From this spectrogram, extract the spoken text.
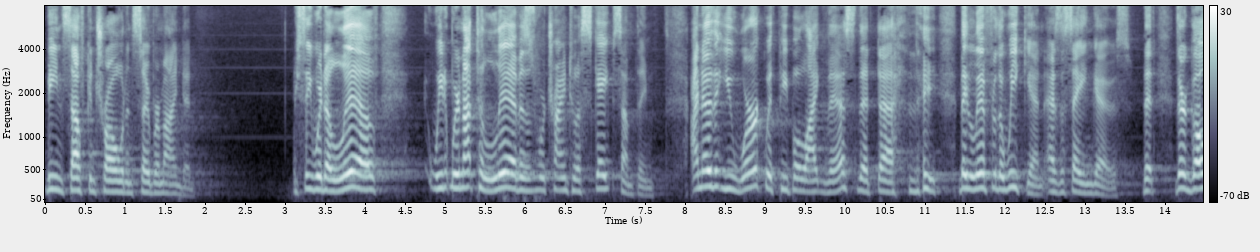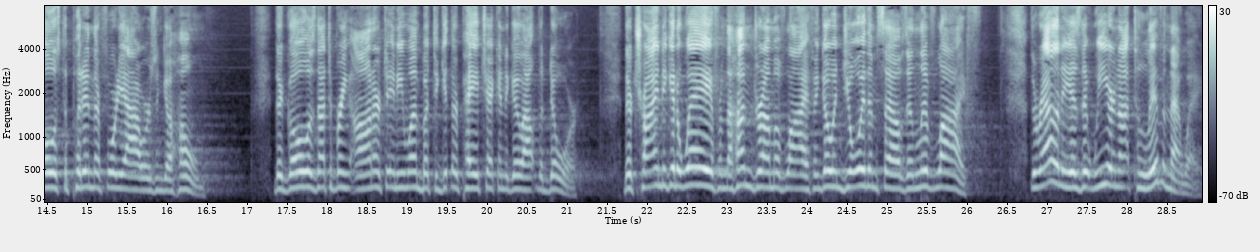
being self controlled and sober minded. You see, we're to live, we, we're not to live as we're trying to escape something. I know that you work with people like this, that uh, they, they live for the weekend, as the saying goes. That their goal is to put in their 40 hours and go home. Their goal is not to bring honor to anyone, but to get their paycheck and to go out the door. They're trying to get away from the humdrum of life and go enjoy themselves and live life. The reality is that we are not to live in that way.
